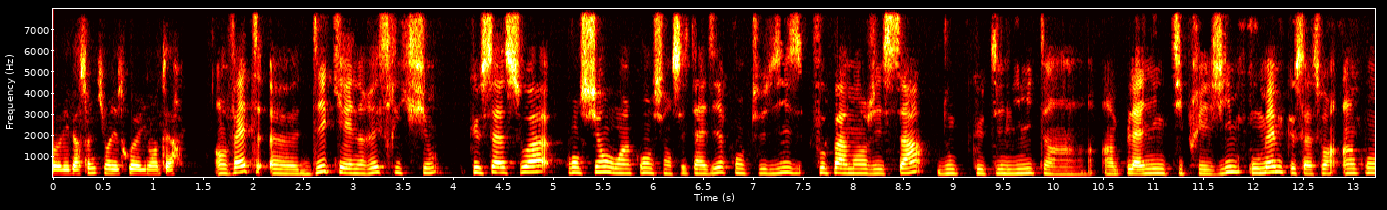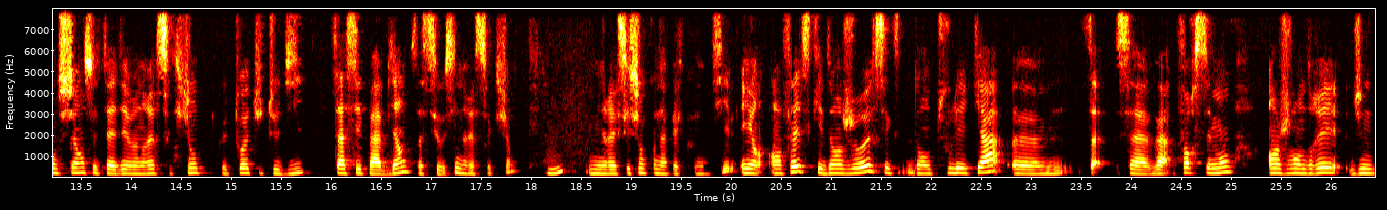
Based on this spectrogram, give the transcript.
les personnes qui ont des troubles alimentaires? En fait, euh, dès qu'il y a une restriction, que ça soit conscient ou inconscient, c'est-à-dire qu'on te dise faut pas manger ça, donc que tu limites un, un planning type régime, ou même que ça soit inconscient, c'est-à-dire une restriction que toi tu te dis ça c'est pas bien, ça c'est aussi une restriction, mmh. une restriction qu'on appelle cognitive. Et en, en, fait, ce qui est dangereux, c'est que dans tous les cas, euh, ça, ça va forcément engendrer d'une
